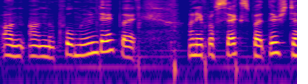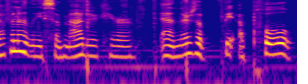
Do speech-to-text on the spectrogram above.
on, on the full moon day, but on April 6th. But there's definitely some magic here. And there's a, a pull.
